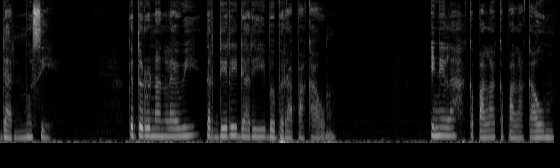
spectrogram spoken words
dan Musi. Keturunan Lewi terdiri dari beberapa kaum. Inilah kepala-kepala kaum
